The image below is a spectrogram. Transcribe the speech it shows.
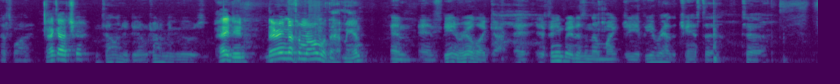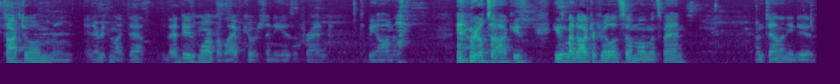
That's why. I got you. I'm telling you, dude. I'm trying to make moves. Hey, dude, there ain't nothing wrong with that, man. And and being real, like I- if anybody doesn't know Mike G, if you ever had the chance to to talk to him and, and everything like that, that dude's more of a life coach than he is a friend. To be honest, in real talk, he's he's my Dr. Phil at some moments, man. I'm telling you, dude.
